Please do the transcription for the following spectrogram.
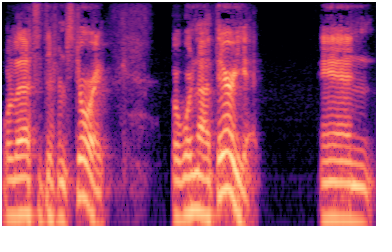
well, that's a different story. But we're not there yet, and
